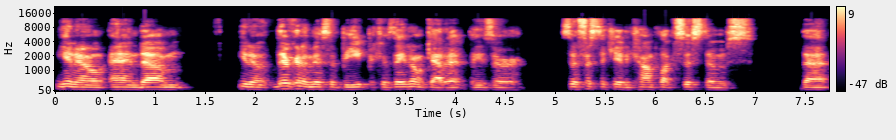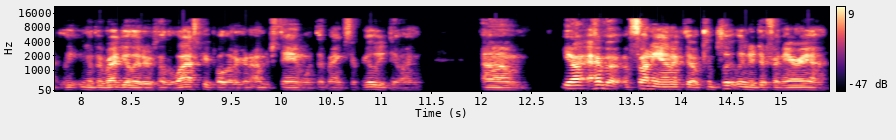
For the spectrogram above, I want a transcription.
you know, and, um, you know, they're going to miss a beat because they don't get it. These are sophisticated, complex systems that you know the regulators are the last people that are going to understand what the banks are really doing. Um, you know, I have a, a, funny anecdote, completely in a different area,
